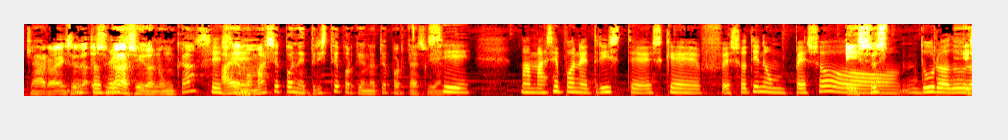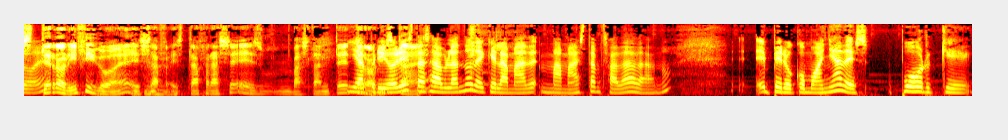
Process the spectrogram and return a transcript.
Claro, eso, no lo has oído nunca. Sí, mamá se pone triste porque no te portas bien. Sí, mamá se pone triste. Es que eso tiene un peso duro, duro. Es ¿eh? terrorífico, ¿eh? mm. Esta frase es bastante Y a priori estás ¿eh? hablando de que la mamá está enfadada, ¿no? Eh, pero como añades porque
